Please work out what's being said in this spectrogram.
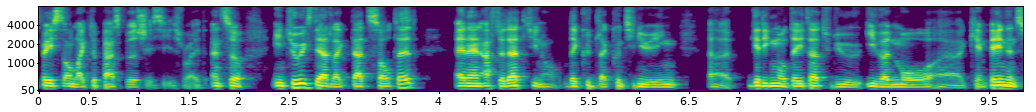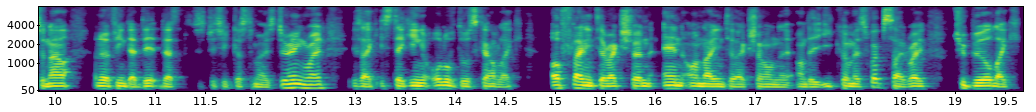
based on like the past purchases, right? And so in two weeks they had like that sorted and then after that you know they could like continuing uh, getting more data to do even more uh, campaigns and so now another thing that they, that specific customer is doing right is like it's taking all of those kind of like offline interaction and online interaction on the on the e-commerce website right to build like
